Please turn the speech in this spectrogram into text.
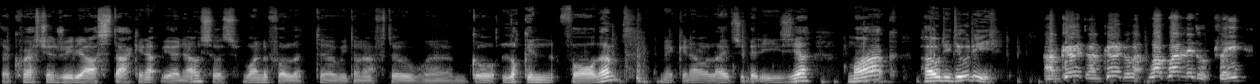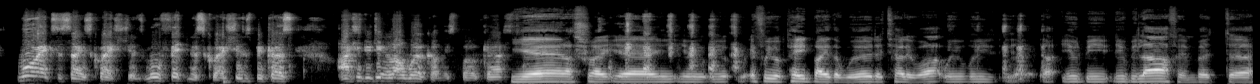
The questions really are stacking up here now, so it's wonderful that uh, we don't have to um, go looking for them, making our lives a bit easier. Mark, howdy doody? I'm good, I'm good. One little plea more exercise questions, more fitness questions, because I should be doing a lot of work on this podcast. Yeah, that's right. Yeah, you, you, you, if we were paid by the word, I tell you what, we, we you'd be you'd be laughing. But uh,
